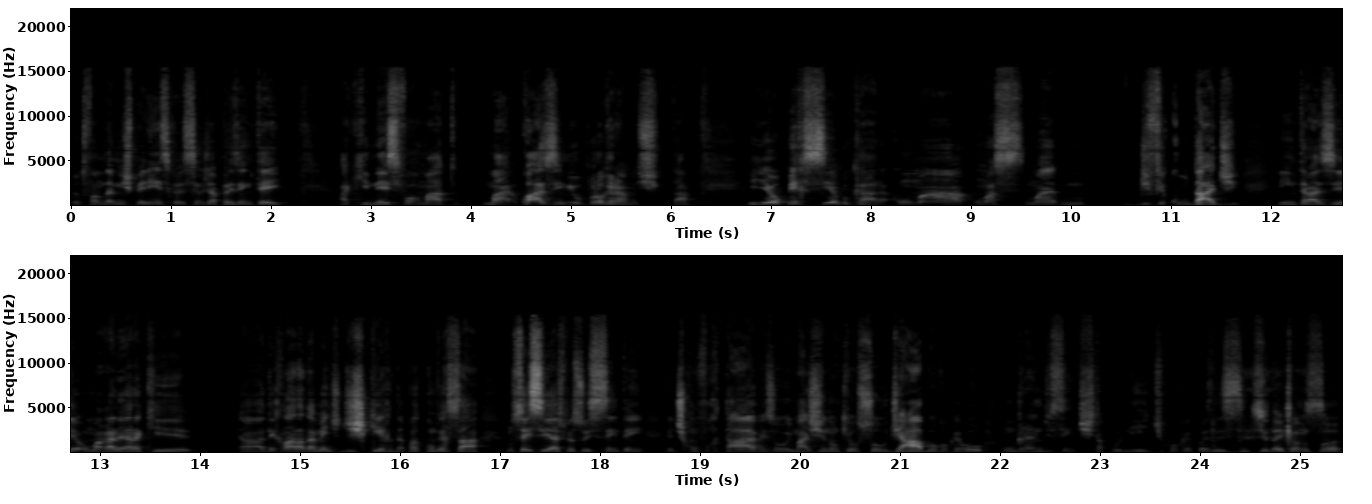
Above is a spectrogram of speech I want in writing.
Eu tô falando da minha experiência, que assim, eu já apresentei aqui nesse formato uma- quase mil programas, tá? E eu percebo, cara, uma, uma, uma dificuldade em trazer uma galera que ah, declaradamente de esquerda pra conversar. Não sei se as pessoas se sentem eh, desconfortáveis ou imaginam que eu sou o diabo ou, qualquer, ou um grande cientista político, qualquer coisa nesse sentido aí que eu não sou.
